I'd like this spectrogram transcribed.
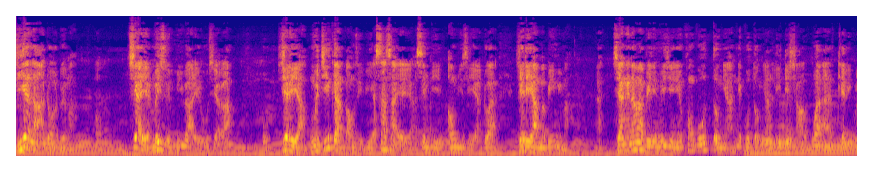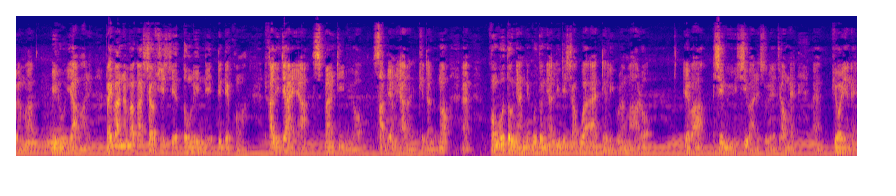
ဒီရက်လာအတော်အတွင်းမှာဟောဆရာရဲ့မိတ်ဆွေမိပါတယ်ဟိုဆရာက ဟိုရရငွေကြီးကံကောင်းစီပြီးအဆဆရရအဆင်ပြေအောင်မြင်စေရန်အတွက်ရရမပြီးမိမှာရန်ကုန်နားမှာဗီဒီမေးချင်ရင်ခွန်ကို39 2934တစ်ချောင်း WhatsApp Telegram မှာမေးလို့ရပါတယ်။ Viber နံပါတ်က68834နဲ့တက်တက်ခွန်ပါ။ဒီခါလေးကြာရင်က spam တိပြီးတော့စာပြန်မရတာဖြစ်တယ်လို့နော်။အဲခွန်ကို39 2934တစ်ချောင်း WhatsApp Telegram မှာတော့အဲပါအချိန်ကြီးရှိပါတယ်ဆိုတဲ့အကြောင်းနဲ့အဲပြောရင်းနဲ့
